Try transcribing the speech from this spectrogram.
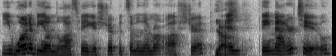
you want to be on the Las Vegas Strip, but some of them are off Strip, Yes. and they matter too.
